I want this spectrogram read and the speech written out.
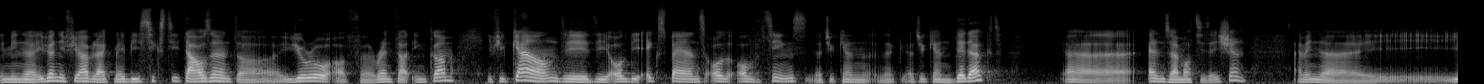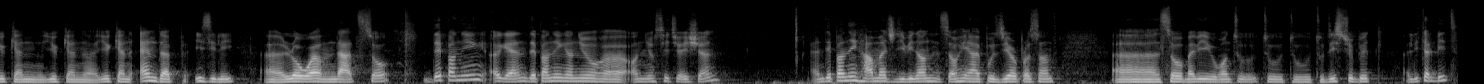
I mean, uh, even if you have like maybe 60,000 uh, euro of uh, rental income, if you count the, the all the expense, all, all the things that you can like, that you can deduct, and the amortization, I mean, you can you can you can end up easily uh, lower than that. So depending again, depending on your uh, on your situation, and depending how much dividend. So here I put zero percent. Uh, so maybe you want to, to to to distribute a little bit,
